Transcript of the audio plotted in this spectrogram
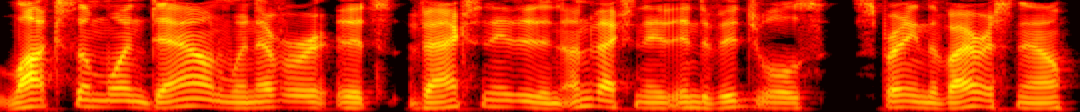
lock someone down whenever it's vaccinated and unvaccinated individuals spreading the virus now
